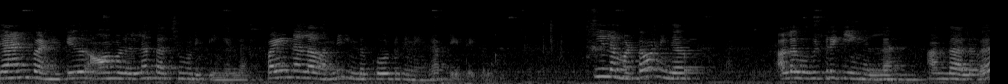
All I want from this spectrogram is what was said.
ஜாயின் பண்ணிட்டு ஆமல் தச்சு முடிப்பீங்கல்ல. ஃபைனலாக வந்து இந்த கோட்டுக்கு நீங்கள் அப்படியே தைக்கலாம். கீழே மட்டும் நீங்கள் அளவு விட்டுருக்கீங்கல்ல அந்த அளவை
